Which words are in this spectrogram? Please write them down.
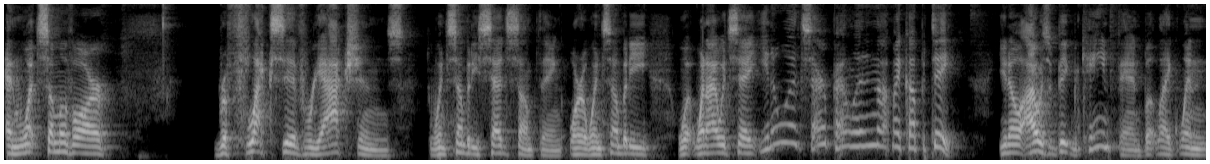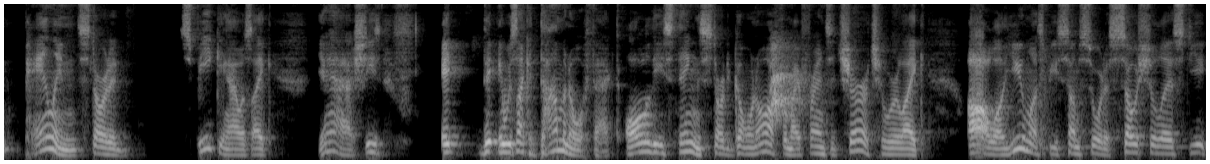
and what some of our reflexive reactions when somebody said something or when somebody when I would say, you know what, Sarah Palin, not my cup of tea. You know, I was a big McCain fan, but like when Palin started speaking, I was like, yeah, she's it it was like a domino effect. All of these things started going off for my friends at church who were like, "Oh, well, you must be some sort of socialist. You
